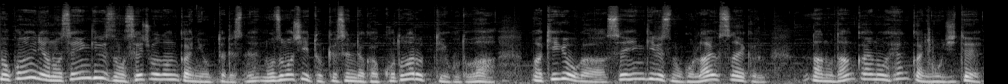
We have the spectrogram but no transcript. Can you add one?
まあ、このようにあの繊維技術の成長段階によってですね望ましい特許戦略が異なるということは、まあ、企業が製品技術のこうライフサイクルあの段階の変化に応じて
